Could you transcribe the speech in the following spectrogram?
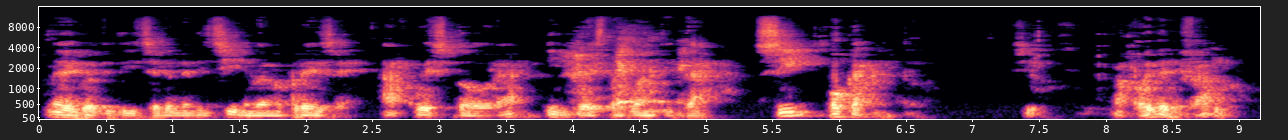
il medico ti dice che le medicine vanno prese a quest'ora, in questa quantità sì, ho capito. Sì, ma poi devi farlo.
